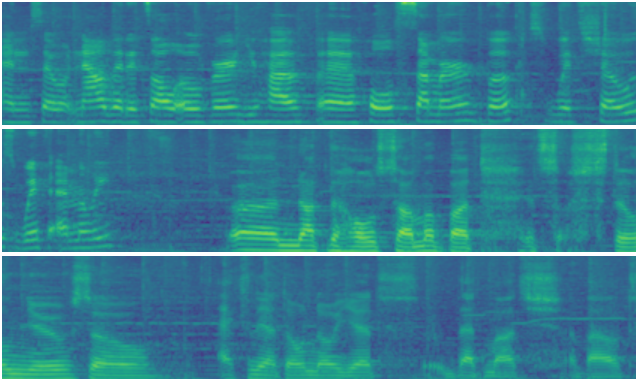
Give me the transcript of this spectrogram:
And so now that it's all over, you have a whole summer booked with shows with Emmelie. Uh, not the whole summer, but it's still new, so actually I don't know yet that much about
